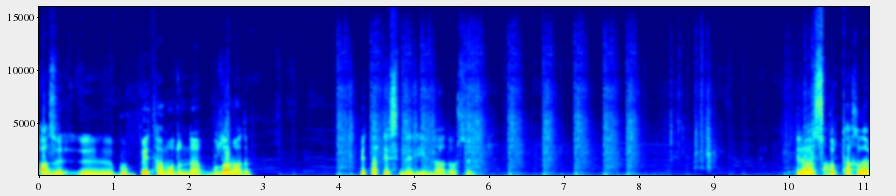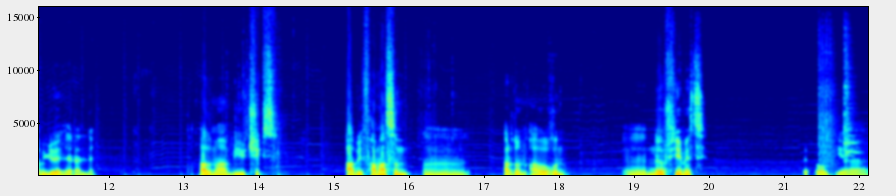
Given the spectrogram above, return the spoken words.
azı e, bu beta modunda bulamadım. Beta testinde diyeyim daha doğrusu. Scope takılabiliyor herhalde. Takalım abi 3x. Abi FAMAS'ın ıı, pardon AUG'un ıı, nerf yemesi. Kötü oldu ya.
